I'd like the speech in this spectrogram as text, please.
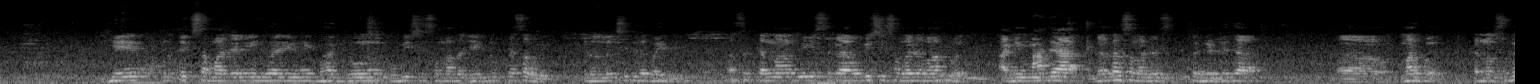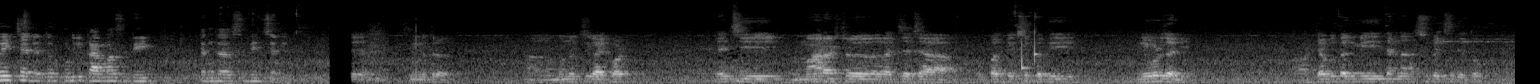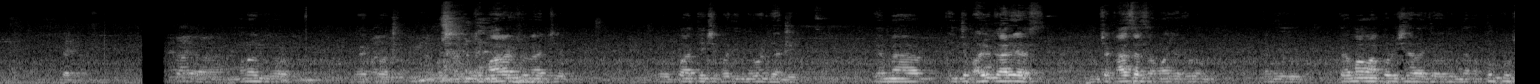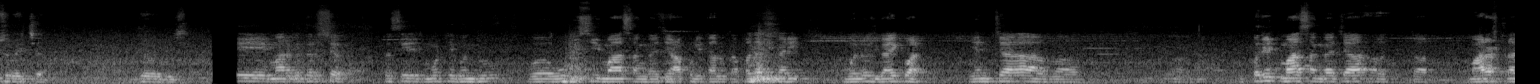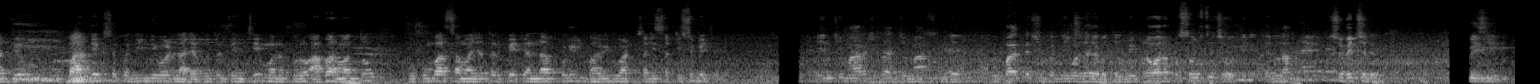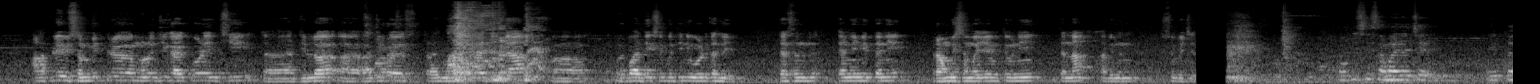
हे प्रत्येक समाजाने हिवाळीने भाग घेऊन ओबीसी समाज एकजूट कसा होईल इकडे लक्ष दिलं पाहिजे. असं त्यांना मी सगळ्या ओबीसी समाजामार्फत आणि माझ्या गंधा समाज संघटनेच्या मार्फत त्यांना शुभेच्छा देतो. पुढील कामासाठी त्यांच्या शुभेच्छा देतो. मित्र मनोजी मनोजजी गायकवाड यांची महाराष्ट्र राज्याच्या उपाध्यक्षपदी निवड झाली. त्याबद्दल मी त्यांना शुभेच्छा देतो. धन्यवाद. मनोज गायकवाड यांची महाराष्ट्र राज्य उपाध्यक्षपदी निवड झाली. त्यांना त्यांचे भावी कार्यास तुमच्या खासदार समाजाकडून आणि तमाम अकोली शहराच्या वतीने त्यांना खूप खूप शुभेच्छा. देवबीस ते मार्गदर्शक तसेच मोठे बंधू व ओबीसी महासंघाचे अकोले तालुका पदाधिकारी मनोज गायकवाड यांच्या परीट महासंघाच्या महाराष्ट्र राज्य उपाध्यक्षपदी निवड झाल्याबद्दल त्यांचे मनपूर्वक आभार मानतो. व कुंभार समाजातर्फे त्यांना पुढील भावी वाटचालीसाठी शुभेच्छा देतो. यांची महाराष्ट्र राज्य महासंघ उपाध्यक्षपदी निवड झाल्याबद्दल मी प्रवार संस्थेच्या वतीने त्यांना शुभेच्छा देतो. आपले संमित्र मनोजी गायकवाड यांची जिल्हा राज्य राज- महाराष्ट्र राज्याच्या उपाध्यक्षपदी निवड झाली. त्या संद त्या निमित्ताने ब्राह्मणी समाजाच्या वतीने त्यांना अभिनंदन शुभेच्छा ओबीसी समाजाचे एक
